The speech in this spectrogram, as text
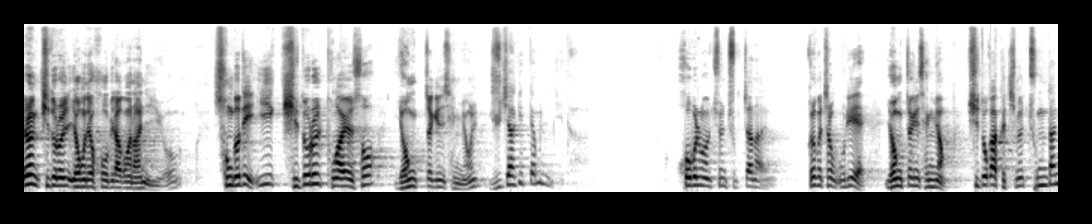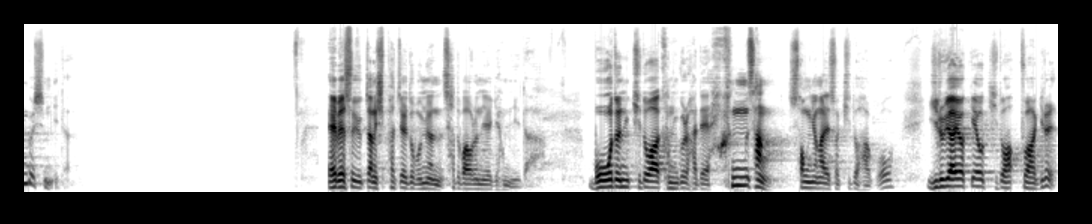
이런 기도를 영혼의 호흡이라고 말하는 이유, 성도들이 이 기도를 통하여서 영적인 생명을 유지하기 때문입니다. 호흡을 멈추면 죽잖아요. 그런 것처럼 우리의 영적인 생명, 기도가 그치면 죽는다는 것입니다. 에베소 6장 18절도 보면 사도 바울은 얘기합니다. 모든 기도와 간구하되 항상 성령 안에서 기도하고 이를 위하여 깨어 기도 구하기를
